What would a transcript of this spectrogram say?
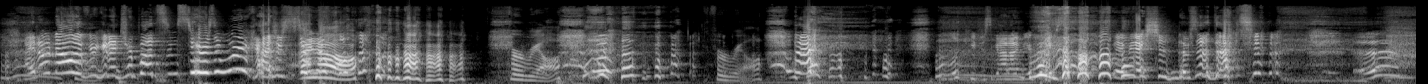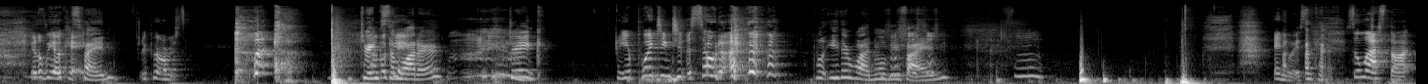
I don't know if you're gonna trip on some stairs at work. I just I know. For real. For real. the look you just got on your face. Maybe I shouldn't have said that. It'll be okay. It's fine. I promise. Drink I'm some water. Drink. You're pointing to the soda. Well, either one will be fine. Anyways, Okay. So last thought.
